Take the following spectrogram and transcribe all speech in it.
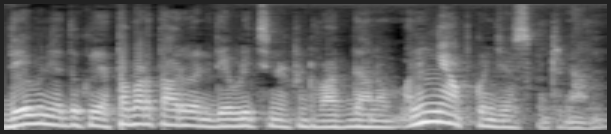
దేవుని ఎద్దుకు ఎత్తబడతారు అని దేవుడిచ్చినటువంటి వాగ్దానం మనం జ్ఞాపకం చేసుకుంటున్నాం.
